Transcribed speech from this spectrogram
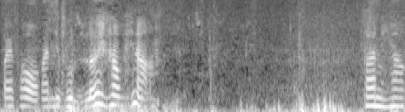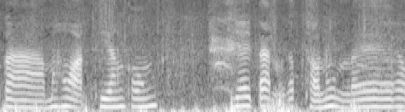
ไปพอกันที่ผุนเลยเนาะพี่น้องตอนนี้เขากามาหอดเทียงของยายตันกับเถานุ่นแล้ว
